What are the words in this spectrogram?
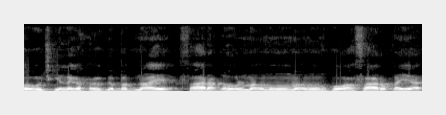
oo wejkii laga xooga badnaaye faaraqahu lma'muumu ma'muumku waa faaruqayaa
